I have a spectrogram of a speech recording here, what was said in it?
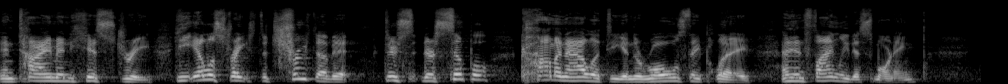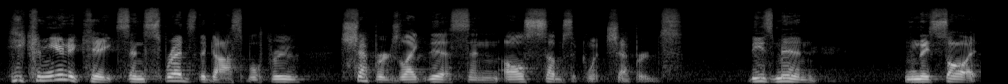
in time and history. He illustrates the truth of it through their simple commonality in the roles they play. And then finally, this morning, he communicates and spreads the gospel through shepherds like this and all subsequent shepherds. These men, when they saw it,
